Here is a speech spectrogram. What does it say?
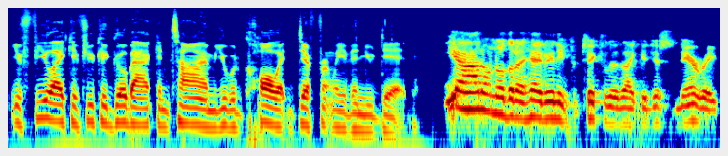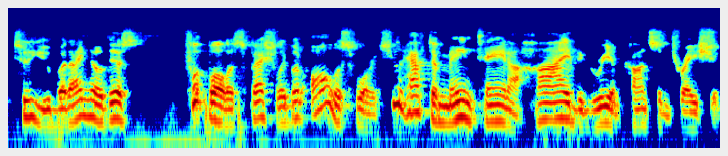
you feel like if you could go back in time, you would call it differently than you did? Yeah, I don't know that I have any particular that I could just narrate to you, but I know this football especially, but all the sports, you have to maintain a high degree of concentration.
